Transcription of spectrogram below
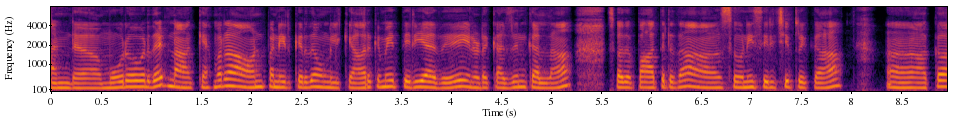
அண்ட் மோர் ஓவர் தட் நான் கேமரா ஆன் பண்ணியிருக்கிறது அவங்களுக்கு யாருக்குமே தெரியாது. என்னோட கசின்க்கெல்லாம். ஸோ அதை பார்த்துட்டு தான் சோனி சிரிச்சிட்ருக்கா uh, அக்கா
